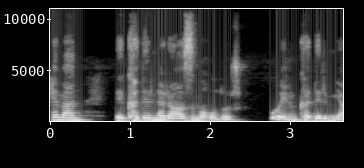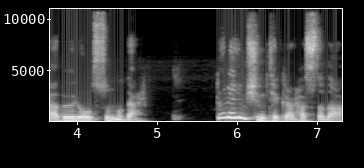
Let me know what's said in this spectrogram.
hemen e, kaderine razı mı olur, bu benim kaderim ya böyle olsun mu der. Dönelim şimdi tekrar hastalığa.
